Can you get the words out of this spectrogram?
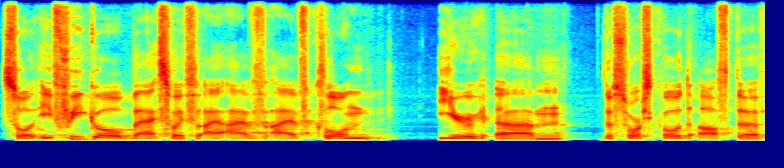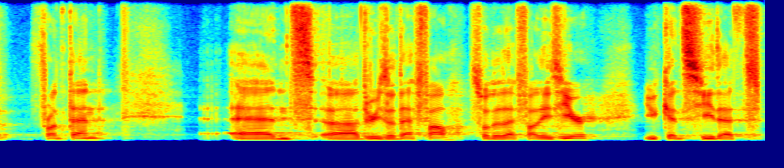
So if we go back, so if I, have I've cloned here um, the source code of the front end, and uh, there is a dev file. So the dev file is here. You can see that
